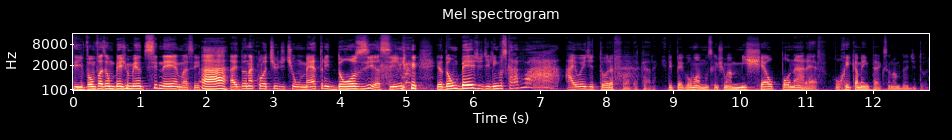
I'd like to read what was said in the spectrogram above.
E vamos fazer um beijo meio de cinema, assim. Ah. Aí Dona Clotilde tinha 1,12m, assim. Eu dou um beijo de língua, os caras. Aí o editor é foda, cara. Ele pegou uma música que chama Michel Polnareff, o Rica Mentex é o nome do editor.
